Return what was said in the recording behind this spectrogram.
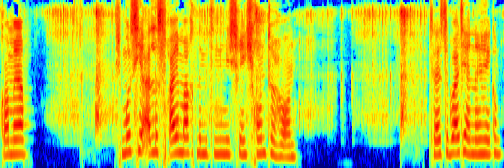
Komm her. Ich muss hier alles freimachen, damit die mich nicht runterhauen. Das heißt, sobald hier einer herkommt.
